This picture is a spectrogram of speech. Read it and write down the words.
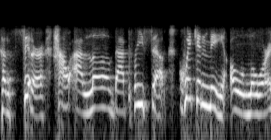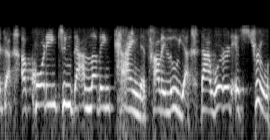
Consider how I love thy precepts. Quicken me, O Lord, according to thy loving kindness. Hallelujah. Thy word is true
